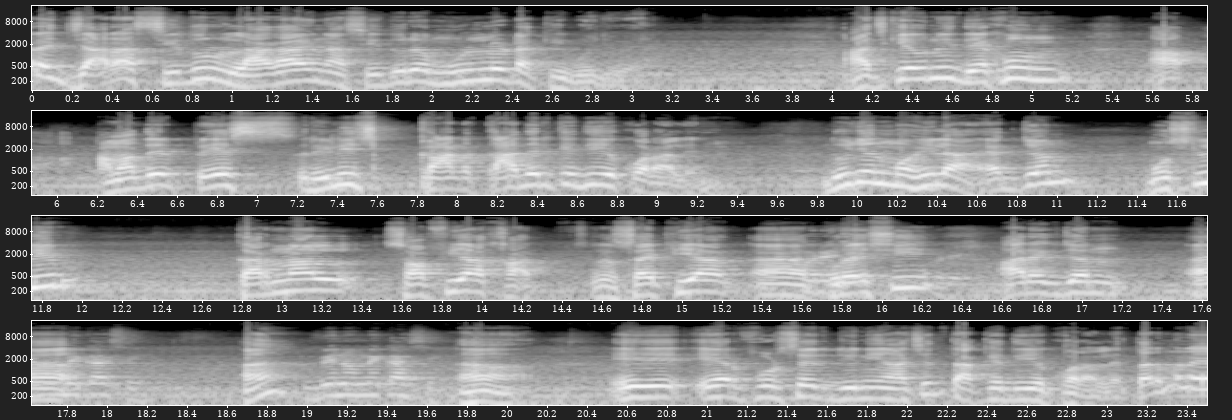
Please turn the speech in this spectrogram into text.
আরে যারা সিঁদুর লাগায় না সিঁদুরের মূল্যটা কি বুঝবে? আজকে উনি দেখুন আমাদের প্রেস রিলিজ কাদেরকে দিয়ে করালেন? দুজন মহিলা একজন মুসলিম কর্নাল সফিয়া খাত সাইফিয়া কুরেশি আর একজন হ্যাঁ? হ্যাঁ। এই এয়ারফোর্সের যিনি আছেন তাকে দিয়ে করালেন। তার মানে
